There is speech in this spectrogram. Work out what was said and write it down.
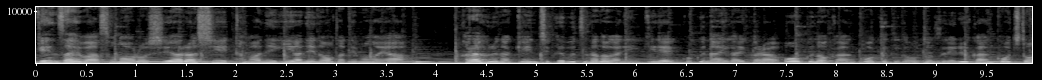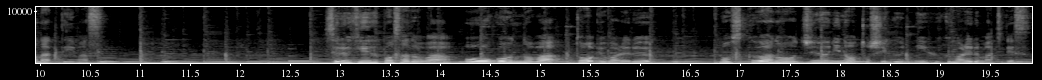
現在はそのロシアらしい玉ねぎ屋根の建物やカラフルな建築物などが人気で国内外から多くの観光客が訪れる観光地となっています。セルギエフ・ポサドは黄金の輪と呼ばれるモスクワの12の都市群に含まれる町です。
